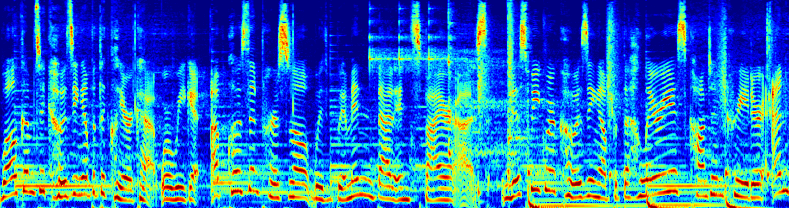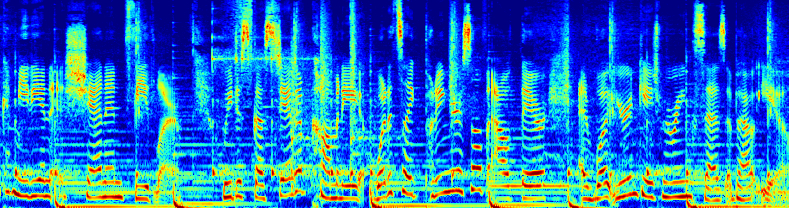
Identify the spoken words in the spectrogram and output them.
Welcome to Cozying Up with the Clear Cut, where we get up close and personal with women that inspire us. This week, we're cozying up with the hilarious content creator and comedian Shannon Fiedler. We discuss stand up comedy, what it's like putting yourself out there, and what your engagement ring says about you.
